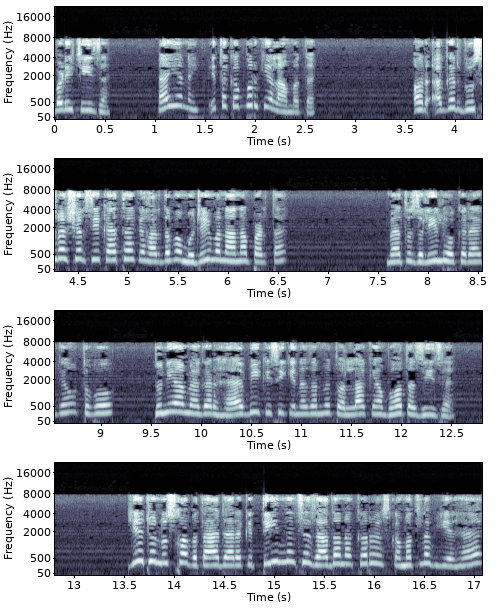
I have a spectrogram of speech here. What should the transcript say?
बड़ी चीज़ है। है या नहीं? ये तकबर की अलामत है। और अगर दूसरा शख्स ये कहता है कि हर दफ़ा मुझे ही मनाना पड़ता है, मैं तो जलील होकर रह गया हूँ तो वो दुनिया में अगर है भी किसी की नज़र में तो अल्लाह के यहाँ बहुत अज़ीज़ है। ये जो नुस्खा बताया जा रहा है कि तीन दिन से ज़्यादा ना करो, इसका मतलब ये है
